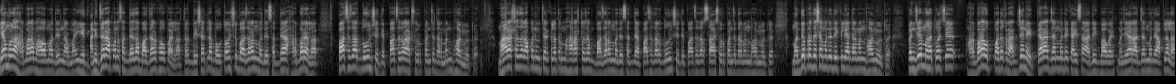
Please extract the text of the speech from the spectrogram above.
यामुळे हरभरा भावामध्ये नरमाई येते आणि जर आपण सध्याचा बाजारभाव पाहिला तर देशातल्या बहुतांश बाजारांमध्ये सध्या हरभऱ्याला पाच हजार दोनशे ते पाच हजार आठशे रुपयांच्या दरम्यान भाव मिळतोय. महाराष्ट्र जर आपण विचार केला तर महाराष्ट्राच्या बाजारांमध्ये सध्या पाच हजार दोनशे ते पाच हजार सहाशे रुपयांच्या दरम्यान भाव मिळतोय. मध्य प्रदेशामध्ये देखील या दरम्यान भाव मिळतोय. पण जे महत्त्वाचे हरभरा उत्पादक राज्य नाहीत त्या राज्यांमध्ये काहीसा अधिक भाव आहे. म्हणजे या राज्यांमध्ये आपल्याला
